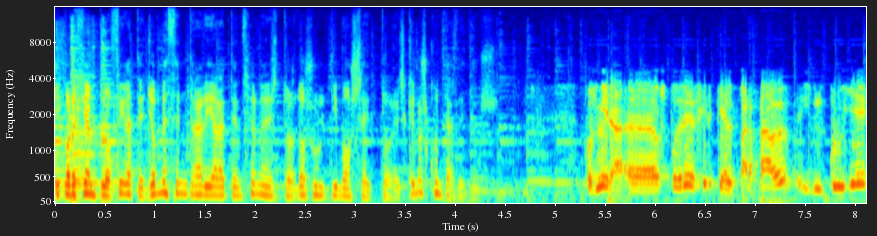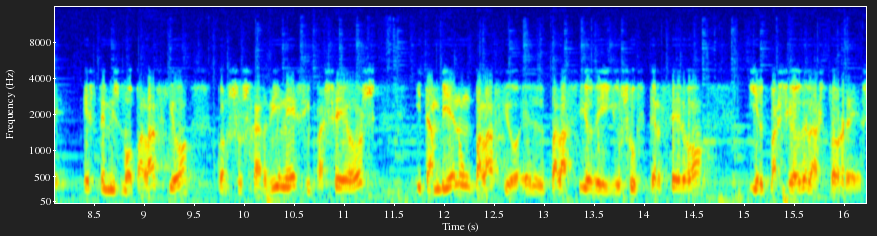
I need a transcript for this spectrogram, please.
Y por ejemplo, fíjate, yo me centraría la atención en estos dos últimos sectores. ¿Qué nos cuentas de ellos? Pues mira, eh, os podría decir que el Partal incluye este mismo palacio con sus jardines y paseos y también un palacio, el Palacio de Yusuf III y el Paseo de las Torres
